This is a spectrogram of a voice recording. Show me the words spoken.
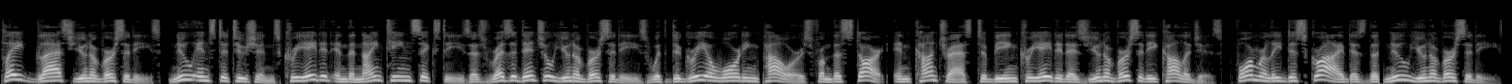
Plate glass universities, new institutions created in the 1960s as residential universities with degree awarding powers from the start in contrast to being created as university colleges, formerly described as the new universities.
